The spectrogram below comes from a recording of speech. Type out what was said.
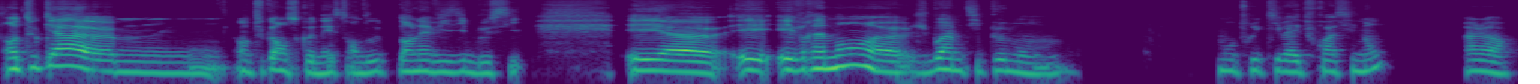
En tout cas, en tout cas, on se connaît sans doute, dans l'invisible aussi et vraiment, je bois un petit peu mon truc qui va être froid sinon. Alors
